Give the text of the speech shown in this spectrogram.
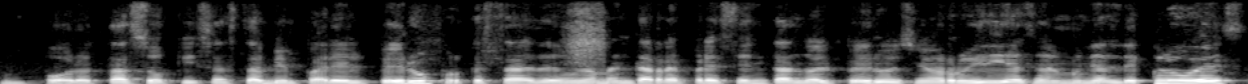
un porotazo quizás también para el Perú, porque está de una manera representando al Perú el señor Ruiz Díaz en el Mundial de Clubes,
